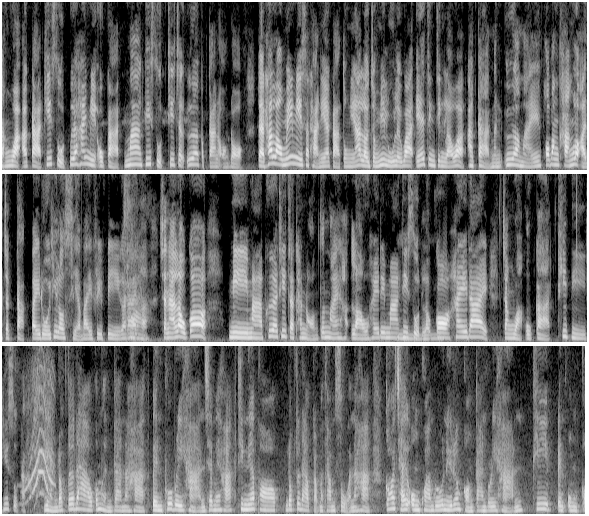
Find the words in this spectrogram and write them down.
จังหวะอากาศที่สุดเพื่อให้มีโอกาสมากที่สุดที่จะเอื้อกับการออกดอก แต่ถ้าเราไม่มีสถานีอากาศตรงเนี้ยเราจะไม่รู้เลยว่าเอ๊ะจริง ๆ แล้วอะอากาศมันเอื้อไหมเพราะบางครั้งเราอาจจะกักไปโดยที่เราเสียใบฟรีๆก็ได้ค่ะค่ะฉะนั้นเราก็มีมาเพื่อที่จะถนอมต้นไม้เราให้ได้มากที่สุดอืมแล้วก็ให้ได้จังหวะโอกาสที่ดีที่สุดอะค่ะอย่างดรดาวก็เหมือนกันนะคะเป็นผู้บริหารใช่ไหมคะทีเนี้ยพอดรดาวกลับมาทำสวนนะคะก็ใช้องค์ความรู้ในเรื่องของการบริหารที่เป็นองค์ก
